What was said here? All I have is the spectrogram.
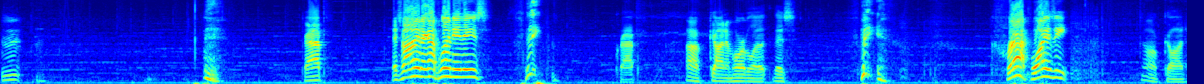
Mm. crap. It's fine, I got plenty of these. crap. Oh, God, I'm horrible at this. crap, why is he... Oh, God.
